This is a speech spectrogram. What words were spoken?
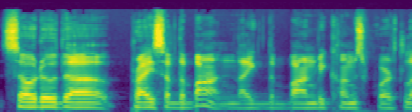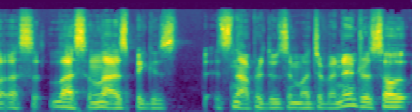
so do the price of the bond. Like the bond becomes worth less, less and less because it's not producing much of an interest. So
